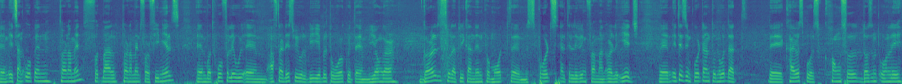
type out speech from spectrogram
Um, it's an open tournament, football tournament for females, um, but hopefully we, um, after this we will be able to work with um, younger girls so that we can then promote um, sports, healthy living from an early age. It is important to note that the Cayo Sports Council doesn't only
